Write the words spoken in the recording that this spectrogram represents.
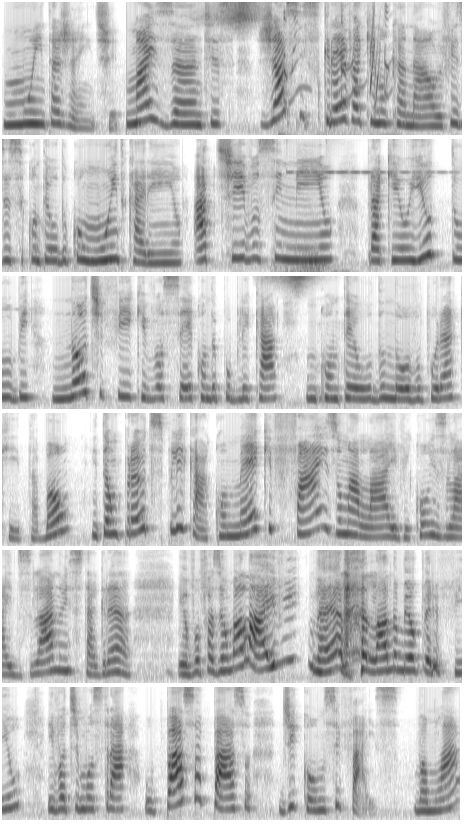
muita gente. Mas antes, já se inscreva aqui no canal, eu fiz esse conteúdo com muito carinho, ativa o sininho para que o YouTube notifique você quando eu publicar um conteúdo novo por aqui, tá bom? Então, para eu te explicar como é que faz uma live com slides lá no Instagram, eu vou fazer uma live, né, lá no meu perfil e vou te mostrar o passo a passo de como se faz. Vamos lá?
